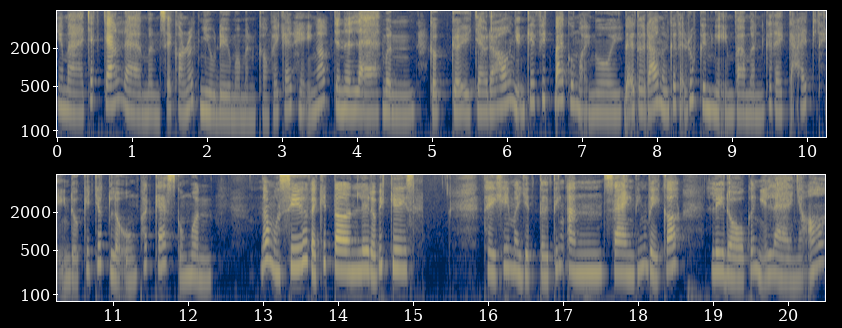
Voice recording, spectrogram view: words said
nhưng mà chắc chắn là mình sẽ còn rất nhiều điều mà mình cần phải cải thiện á. Cho nên là mình cực kỳ chào đón những cái feedback của mọi người để từ đó mình có thể rút kinh nghiệm và mình có thể cải thiện được cái chất lượng podcast của mình. Nói một xíu về cái tên Little Biggies thì khi mà dịch từ tiếng Anh sang tiếng Việt á Little có nghĩa là nhỏ.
